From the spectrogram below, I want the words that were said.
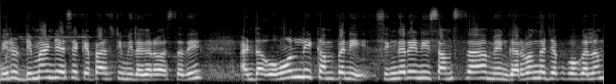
మీరు డిమాండ్ చేసే కెపాసిటీ మీ దగ్గర వస్తుంది. And the only company Singareni సంస్థ మేము గర్వంగా చెప్పుకోగలం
